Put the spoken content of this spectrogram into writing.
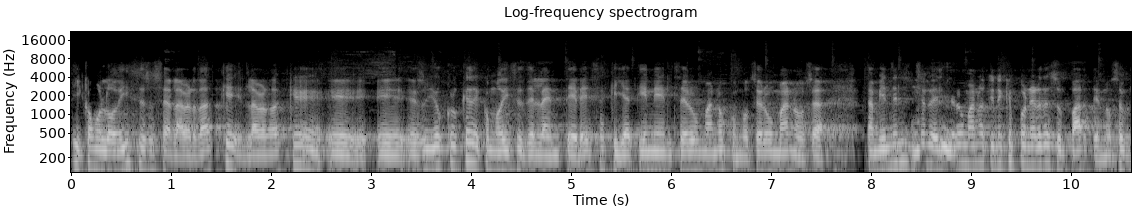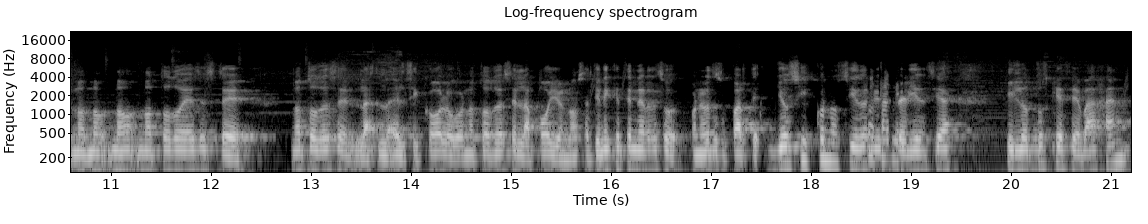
y, como, lo dices, o sea, la verdad que, la verdad que eh, eh, eso yo creo que de, como dices, de la entereza que ya tiene el ser humano como ser humano, o sea, también el, ser, humano tiene que poner de su parte, no, no, no, no, no todo es este no todo es el, psicólogo, no todo es el apoyo, ¿no? O sea, tiene que tener de su, poner de su parte. Yo sí he conocido en mi experiencia pilotos que se bajan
